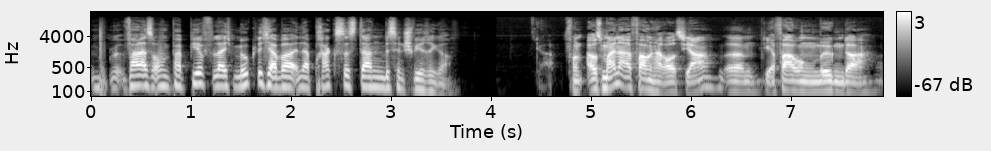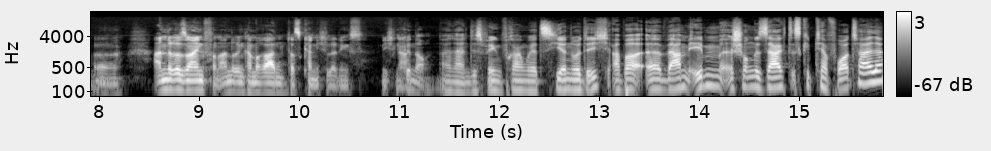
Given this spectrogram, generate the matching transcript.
war das auf dem Papier vielleicht möglich, aber in der Praxis dann ein bisschen schwieriger. Ja, von, aus meiner Erfahrung heraus ja. Ähm, die Erfahrungen mögen da äh, andere sein von anderen Kameraden. Das kann ich allerdings nicht nach. Genau, nein, nein, deswegen fragen wir jetzt hier nur dich. Aber äh, wir haben eben schon gesagt, es gibt ja Vorteile,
